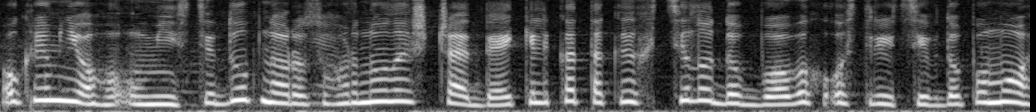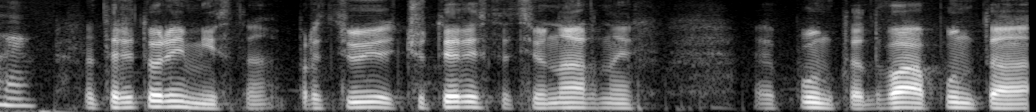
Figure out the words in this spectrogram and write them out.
Окрім нього, у місті Дубно розгорнули ще декілька таких цілодобових острівців допомоги. На території міста працює чотири стаціонарних е, пункти, два пункти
